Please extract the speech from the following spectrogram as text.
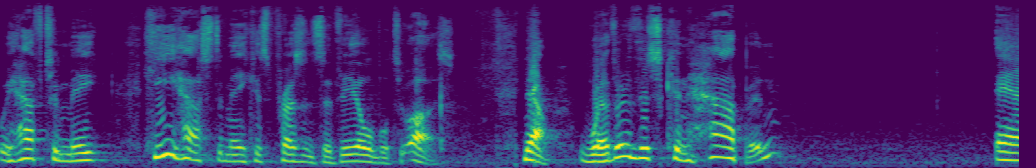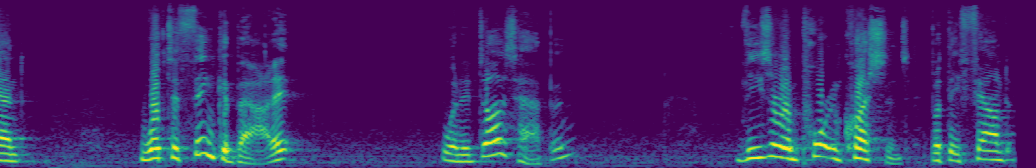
We have to make, he has to make his presence available to us. Now, whether this can happen and what to think about it when it does happen these are important questions, but they found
